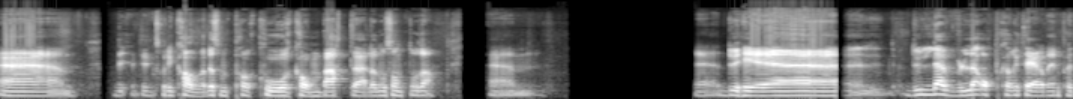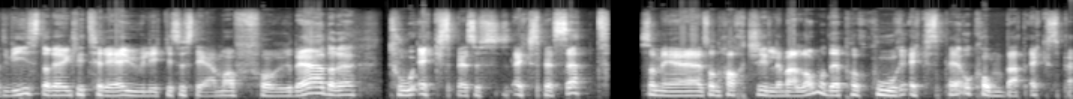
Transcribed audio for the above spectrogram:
Eh, jeg tror de kaller det sånn parkour combat eller noe sånt noe, da. Eh, Eh, du har Du leveler opp karakteren din på et vis. Det er egentlig tre ulike systemer for det. Det er to XP-sett, som er sånn hardt skille mellom, og det er parkour XP og combat XP.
